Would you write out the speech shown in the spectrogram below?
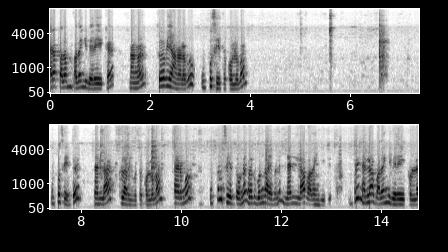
அரைப்பதம் வதங்கி விரைக்க நாங்கள் தேவையான அளவு உப்பு சேர்த்து கொள்ளுவோம். உப்பு சேர்த்து நல்லா கிளறி விட்டுக் கொள்ளுவோம். பாருங்க உப்பும் சேர்த்தோன்னே எங்களுக்கு வெங்காயம் வந்து நல்லா வதங்கிட்டு இப்படி நல்லா வதங்கி விரையக்குள்ள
